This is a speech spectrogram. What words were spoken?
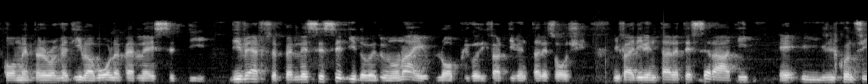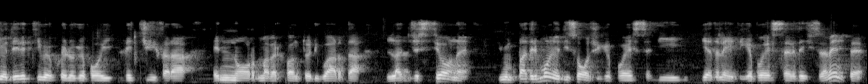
come prerogativa vuole per le SD, diverso è per le SSD dove tu non hai l'obbligo di far diventare soci, li fai diventare tesserati e il consiglio direttivo è quello che poi legifera e norma per quanto riguarda la gestione di un patrimonio di soci che può essere di, di atleti che può essere decisamente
